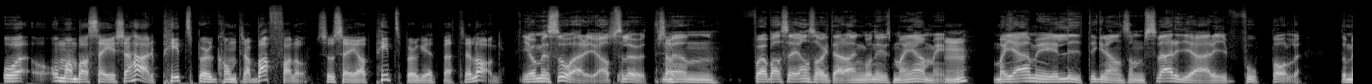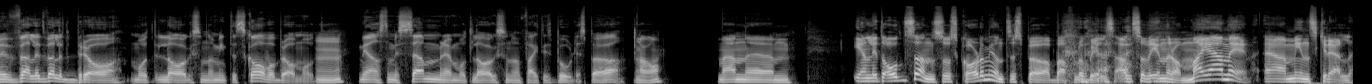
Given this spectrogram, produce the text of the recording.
och om man bara säger så här, Pittsburgh kontra Buffalo, så säger jag att Pittsburgh är ett bättre lag. Jo men så är det ju, absolut. Så- Men får jag bara säga en sak där angående just Miami. Mm. Miami är lite grann som Sverige är i fotboll. De är väldigt, väldigt bra mot lag som de inte ska vara bra mot, Mm. medan de är sämre mot lag som de faktiskt borde spöa. Ja, men ehm, enligt oddsen så ska de ju inte spöa Buffalo Bills, alltså vinner de. Miami är min skräll.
